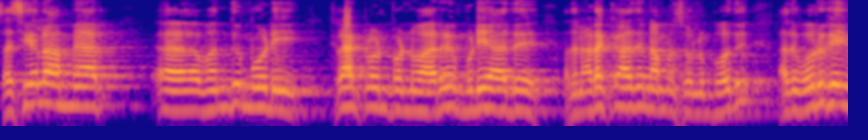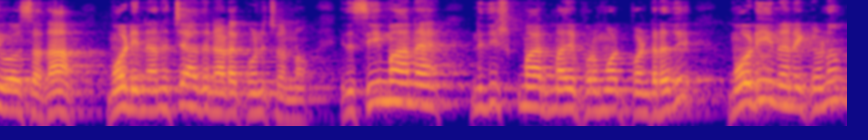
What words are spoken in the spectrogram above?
சசிகலா அம்மையார் வந்து மோடி கிராக் டவுன் பண்ணுவார். முடியாது. அது நடக்காதுன்னு நம்ம சொல்லும்போது அது ஒரு கை ஓசை தான். மோடி நினச்சா அது நடக்கும்னு சொன்னோம். இது சீமான நிதிஷ்குமார் மாதிரி ப்ரொமோட் பண்ணுறது மோடியும் நினைக்கணும்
